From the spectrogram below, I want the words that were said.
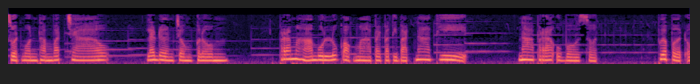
สวดมนต์ทำวัดเช้า แล้วเดินจงกรมพระมหาบุญลุกออกมาไปปฏิบัติหน้าที่ หน้าพระอุโบสถ เพื่อเปิดโอ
